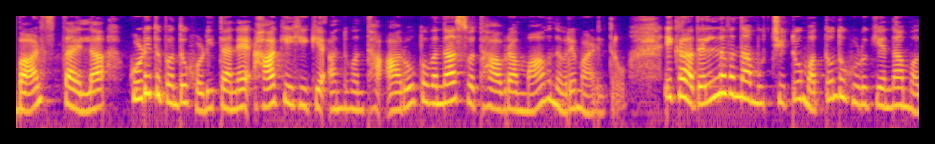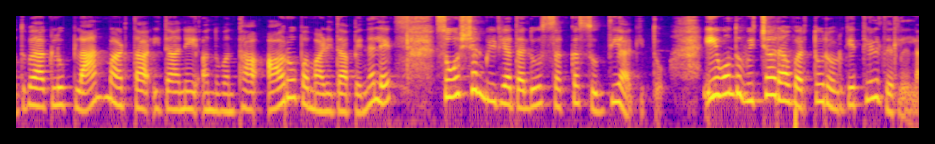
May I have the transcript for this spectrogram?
ಬಾಳಿಸ್ತಾ ಇಲ್ಲ. ಕುಡಿದು ಬಂದು ಹೊಡಿತಾನೆ. ಹಾಗೆ ಹೀಗೆ ಅನ್ನುವಂಥ ಆರೋಪವನ್ನು ಸ್ವತಃ ಅವರ ಮಾವನವರೇ ಮಾಡಿದರು. ಈಗ ಅದೆಲ್ಲವನ್ನ ಮುಚ್ಚಿಟ್ಟು ಮತ್ತೊಂದು ಹುಡುಗಿಯನ್ನ ಮದುವೆ ಆಗಲು ಪ್ಲಾನ್ ಮಾಡ್ತಾ ಇದ್ದಾನೆ ಅನ್ನುವಂಥ ಆರೋಪ ಮಾಡಿದ ಬೆನ್ನಲ್ಲೇ ಸೋಷಿಯಲ್ ಮೀಡಿಯಾದಲ್ಲೂ ಸಕ್ಕ ಸುದ್ದಿಯಾಗಿತ್ತು. ಈ ಒಂದು ವಿಚಾರ ವರ್ತೂರ್ ಅವ್ರಿಗೆ ತಿಳಿದಿರಲಿಲ್ಲ.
